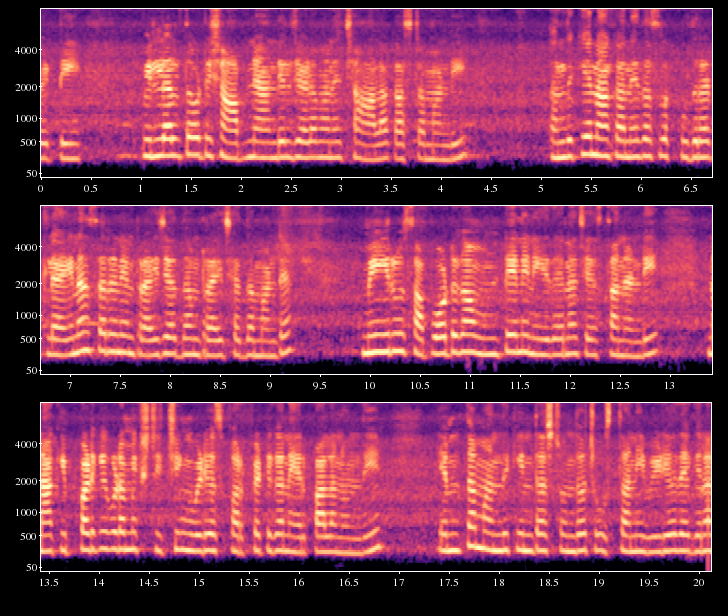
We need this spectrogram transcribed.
పెట్టి పిల్లలతోటి షాప్ని హ్యాండిల్ చేయడం అనేది చాలా కష్టం అండి అందుకే నాకు అనేది అసలు కుదరట్లే. అయినా సరే నేను ట్రై చేద్దాం ట్రై చేద్దాం అంటే మీరు సపోర్ట్గా ఉంటే నేను ఏదైనా చేస్తానండి. నాకు ఇప్పటికీ కూడా మీకు స్టిచ్చింగ్ వీడియోస్ పర్ఫెక్ట్గా నేర్పాలని ఉంది ఎంతమందికి ఇంట్రెస్ట్ ఉందో చూస్తాను ఈ వీడియో దగ్గర.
